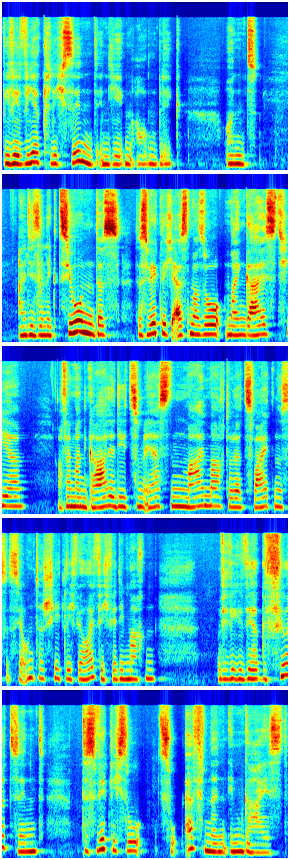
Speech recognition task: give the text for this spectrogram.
wie wir wirklich sind in jedem Augenblick. Und all diese Lektionen, dass das wirklich erstmal so mein Geist hier, auch wenn man gerade die zum ersten Mal macht oder zweiten, es ist ja unterschiedlich, wie häufig wir die machen, wie wir geführt sind, das wirklich so zu öffnen im Geist,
